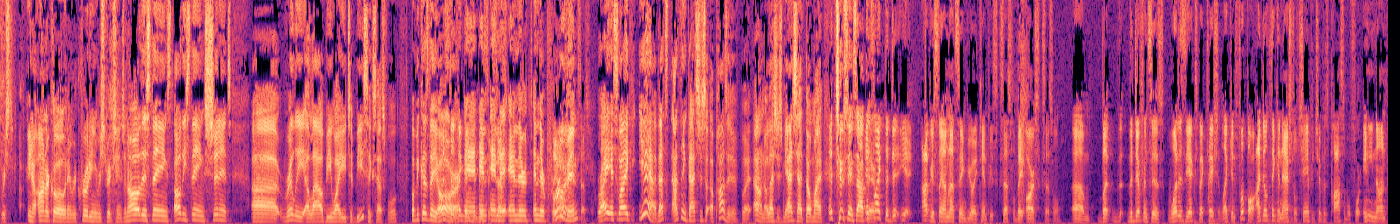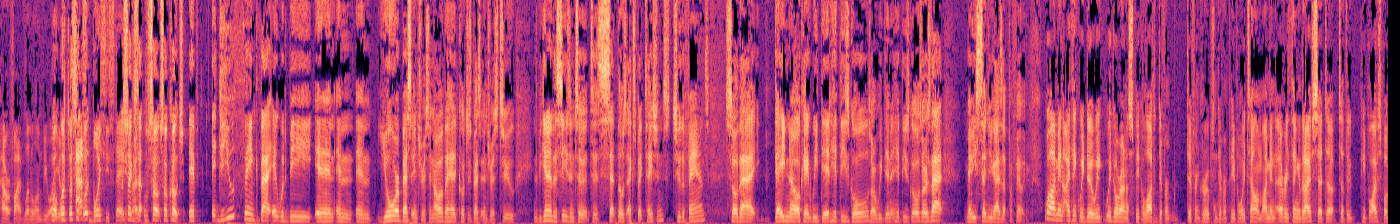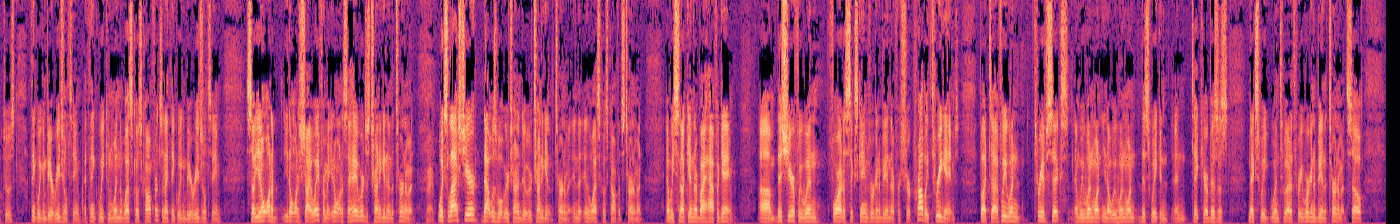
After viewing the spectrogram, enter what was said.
you know, honor code and recruiting restrictions and all these things. All these things shouldn't. Uh, really allow BYU to be successful, but because they are, they and, and, and, they, and they're and they're proven, successful. right? It's like, yeah, that's. I think that's just a, positive, but I don't know. That's just me. I just had to throw my two cents out there. It's like the di- yeah, obviously I'm not saying BYU can't be successful. They are successful. Um, but th- the difference is what is the expectation? Like in football, I don't think a national championship is possible for any non-power five, let alone BYU. Well, let's- let's- Ask let- Boise State. Let's right? So, so, coach, if Eh, do you think that it would be in in in your best interest and all of the head coach's best interest to, in the beginning of the season, to to set those expectations to the fans so that they know, okay, we did hit these goals or we didn't hit these goals, or is that maybe setting you guys up for failure? Well, I mean, I think we do. We we go around and speak a lot to different different groups and different people. And we tell them. I mean, everything that I've said to, to the people I've spoke to is, I think we can be a regional team. I think we can win the West Coast Conference, and I think we can be a regional team. So you don't want to you don't want to shy away from it. You don't want to say, "Hey, we're just trying to get in the tournament." Right. Which last year that was what we were trying to do. We were trying to get in the tournament in the in the West Coast Conference tournament, and we snuck in there by half a game. Um, this year, if we win four out of six games, we're going to be in there for sure. Probably three games, but uh, if we win three of six and we win one, you know, we win one this week and, and take care of business next week, win two out of three, we're going to be in the tournament. So,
